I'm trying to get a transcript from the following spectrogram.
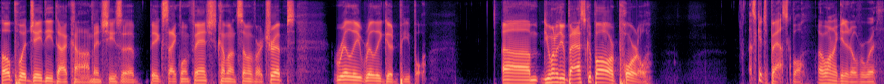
HopewoodJD.com. And she's a big Cyclone fan. She's come on some of our trips. Really, really good people. Um, do you want to do basketball or portal? Let's get to basketball. I want to get it over with.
